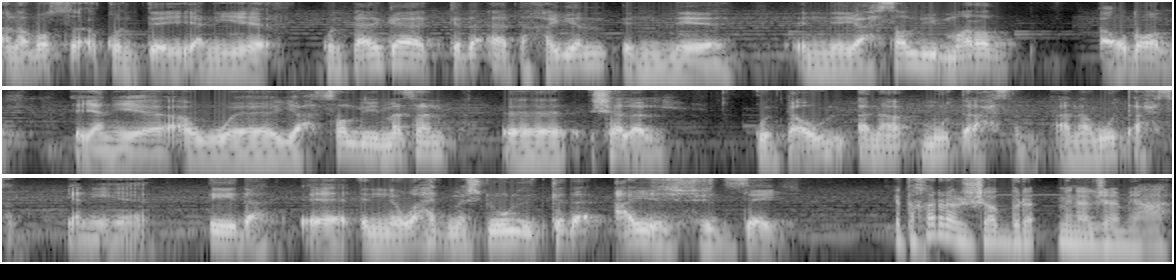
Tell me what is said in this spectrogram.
أنا بص كنت يعني كنت أرجع كده أتخيل إن إن يحصل لي مرض عضال يعني أو يحصل لي مثلا آه، شلل. كنت أقول أنا موت أحسن أنا موت أحسن. يعني إيه ده؟ آه، إن واحد مشلول كده عايش إزاي؟ يتخرج جبر من الجامعة.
